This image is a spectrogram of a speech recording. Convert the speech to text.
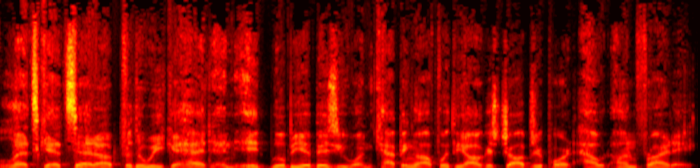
Let's get set up for the week ahead, and it will be a busy one, capping off with the August jobs report out on Friday.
